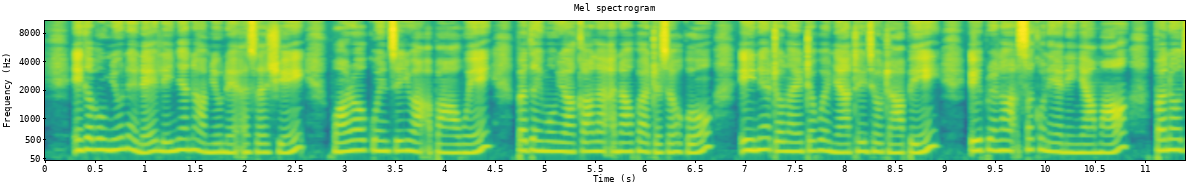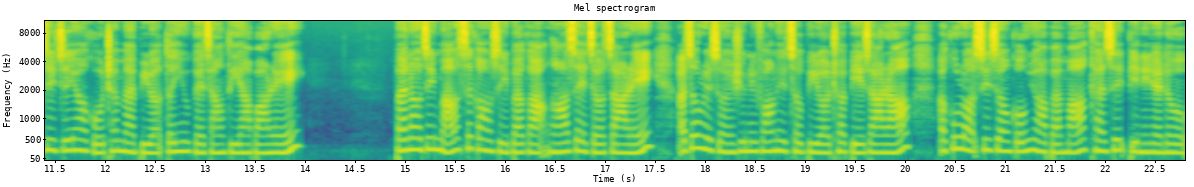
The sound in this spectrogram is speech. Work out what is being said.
။အင်ကပူမြို့နယ်နဲ့လေးမျက်နှာမြို့နယ်အစပ်ရှိဝါရောကွင်းကျေးရွာအပါအဝင်ပသိမ်မုံရွာကားလန်အနောက်ဘက်တစုံကိုအေနဲ့တော်လိုင်းတပ်ဖွဲ့များထိန်းချုပ်ထားပြီးဧပြီလ18ရက်နေ့ညမှာပန်တော်ကြီးကျေးရွာကိုထပ်မံပြီးတော့တင်ယူခဲ့ကြောင်းသိရပါဗျ။ ပန်းတော်ကြီးမှာစစ်ကောင်စီဘက်က90ကျော်ကြတယ်အကျုပ်တွေဆိုရင်ယူနီဖောင်းတွေချုပ်ပြီးတော့ထွက်ပြေးကြတာအခုတော့စီစုံကုန်းရွာဘက်မှာခန်းစစ်ပြင်းနေတယ်လို့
